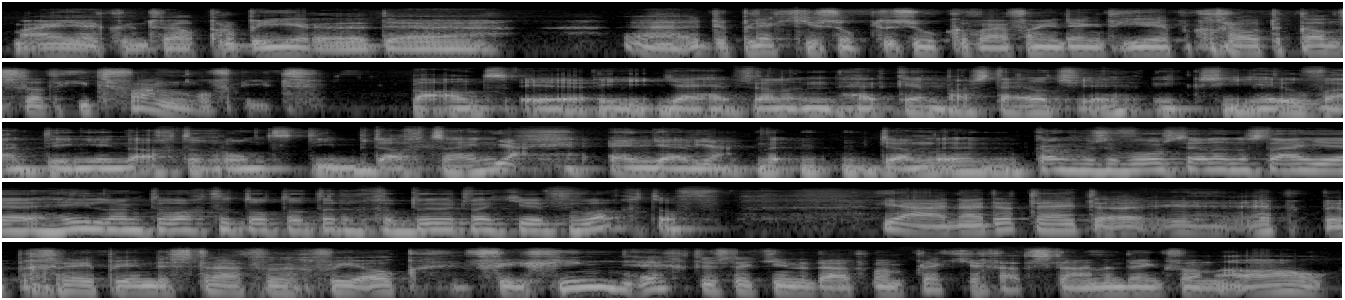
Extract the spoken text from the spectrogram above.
Maar je kunt wel proberen de, eh, de plekjes op te zoeken waarvan je denkt: hier heb ik grote kans dat ik iets vang of niet. Want eh, jij hebt wel een herkenbaar stijltje. Ik zie heel vaak dingen in de achtergrond die bedacht zijn. Ja. En jij, Ja. dan eh, kan ik me zo voorstellen, dan sta je heel lang te wachten totdat er gebeurt wat je verwacht? Of? Ja, nou dat heet, eh, heb ik begrepen in de straatfotografie ook fishing. Echt? Dus dat je inderdaad op een plekje gaat staan en denkt van... oh,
